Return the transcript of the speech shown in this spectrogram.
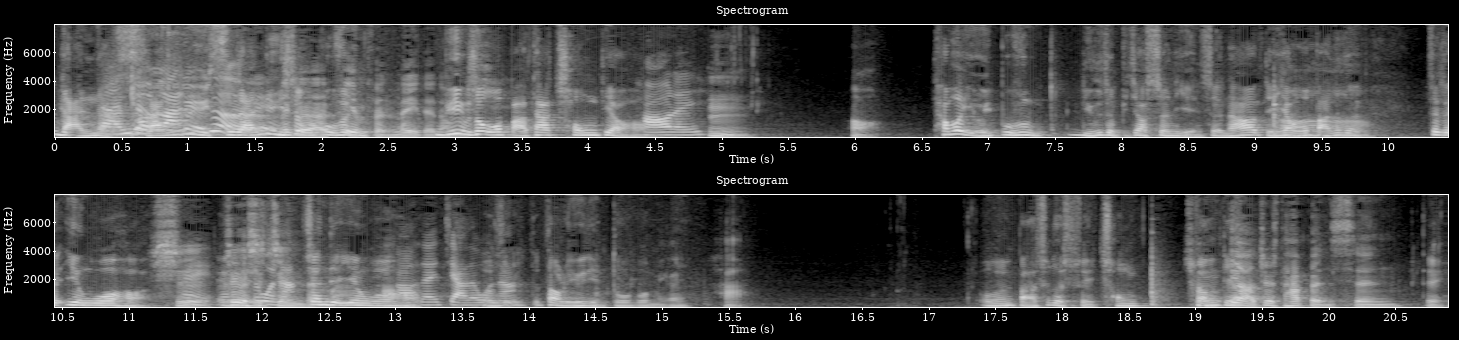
蓝蓝蓝绿色。蓝绿色的部分，淀粉类的。比如说我把它冲掉哈，好嘞，嗯，哦，它会有一部分留着比较深的颜色，然后等一下我把那个这个燕窝哈，是这个是真真的燕窝哈，来假的我拿，倒了有点多，不过没关系。好，我们把这个水冲冲掉，就是它本身。对，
